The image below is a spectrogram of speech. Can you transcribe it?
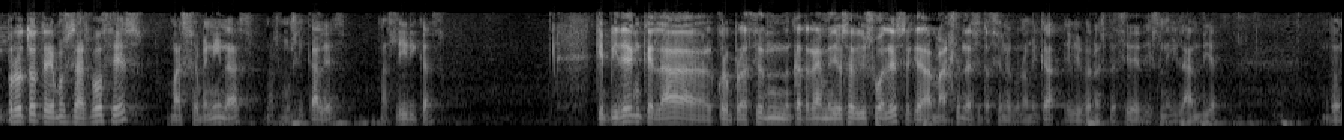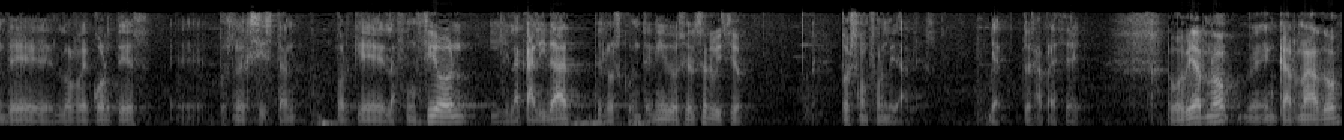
por otro tenemos esas voces más femeninas, más musicales, más líricas, que piden que la Corporación Catalana de Medios Audiovisuales se quede al margen de la situación económica y viva una especie de Disneylandia, donde los recortes eh, pues no existan, porque la función y la calidad de los contenidos y el servicio pues son formidables. Bien, entonces aparece el gobierno encarnado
